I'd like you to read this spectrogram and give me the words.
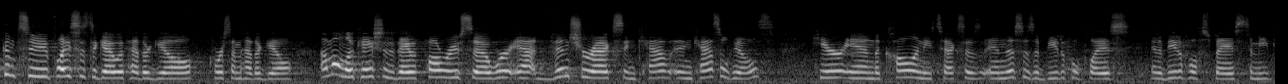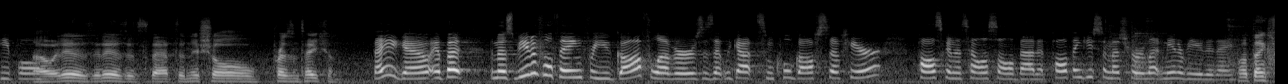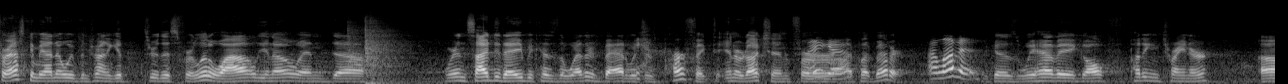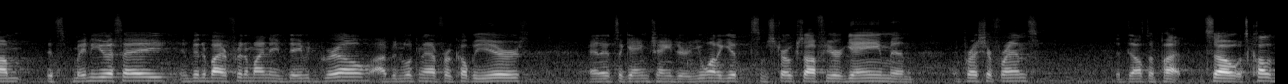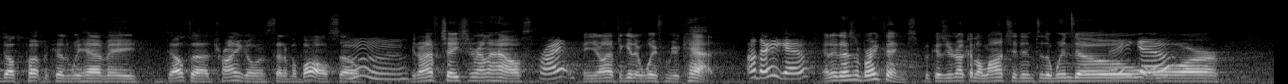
Welcome to Places to Go with Heather Gill. Of course, I'm Heather Gill. I'm on location today with Paul Russo. We're at VentureX in, Ca- in Castle Hills here in the Colony, Texas, and this is a beautiful place and a beautiful space to meet people. Oh, it is. It is. It's that initial presentation. There you go. But the most beautiful thing for you golf lovers is that we got some cool golf stuff here. Paul's going to tell us all about it. Paul, thank you so much for letting me interview you today. Well, thanks for asking me. I know we've been trying to get through this for a little while, you know, and uh, we're inside today because the weather's bad, which is perfect introduction for There you go. I Putt Better I love it. because we have a golf putting trainer. Um, it's made in USA, invented by a friend of mine named David Grill. I've been looking at it for a couple years, and it's a game changer. You want to get some strokes off your game and impress your friends? The Delta Putt. So it's called a Delta Putt because we have a Delta triangle instead of a ball. So you don't have to chase it around the house, Right? and you don't have to get it away from your cat. Oh, there you go. And it doesn't break things because you're not going to launch it into the window you or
